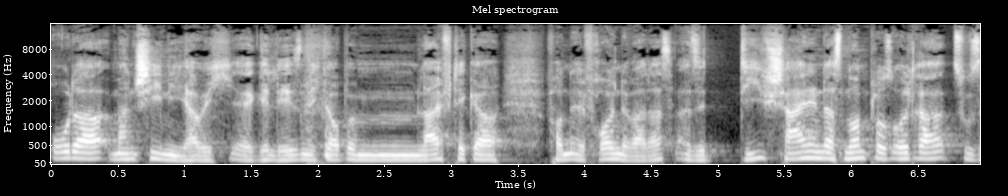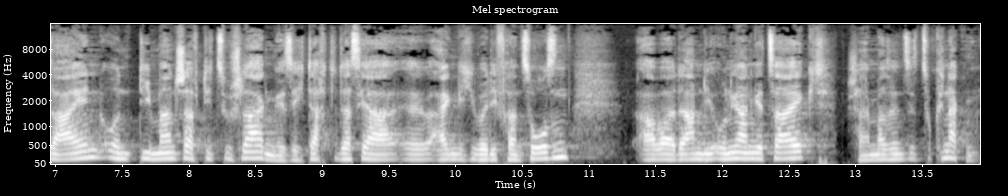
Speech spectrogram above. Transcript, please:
oder Mancini habe ich äh, gelesen. Ich glaube im Live-Ticker von Elf Freunde war das. Also die scheinen das Nonplusultra zu sein und die Mannschaft, die zu schlagen ist. Ich dachte das ja äh, eigentlich über die Franzosen, aber da haben die Ungarn gezeigt, scheinbar sind sie zu knacken.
